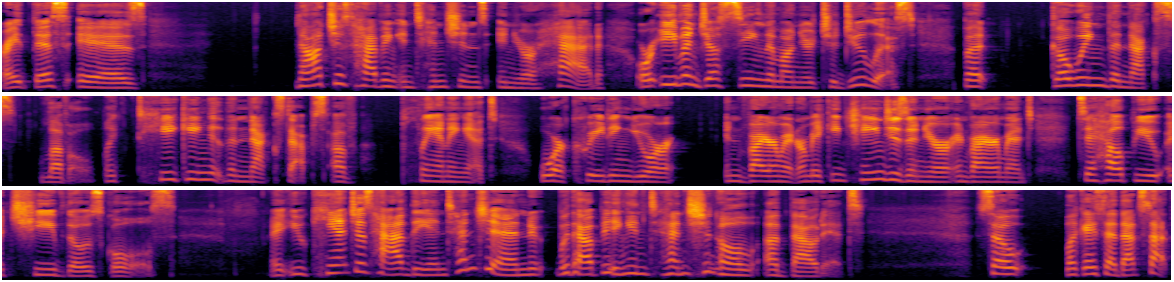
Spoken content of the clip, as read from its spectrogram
right? This is not just having intentions in your head or even just seeing them on your to do list, but going the next level, like taking the next steps of planning it or creating your environment or making changes in your environment to help you achieve those goals. Right? You can't just have the intention without being intentional about it. So, like I said, that's that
